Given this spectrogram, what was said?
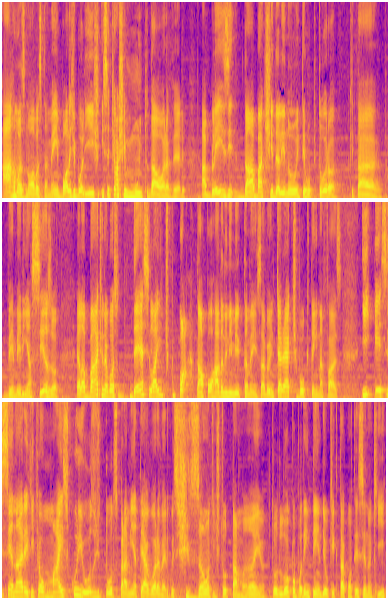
armas novas também, bola de boliche. Isso aqui eu achei muito da hora, velho. A Blaze dá uma batida ali no interruptor, ó, que tá vermelhinho aceso, ó. Ela bate o negócio, desce lá e tipo, pá, dá uma porrada no inimigo também, sabe? É o Interactable que tem na fase. E esse cenário aqui que é o mais curioso de todos para mim até agora, velho. Com esse xão aqui de todo tamanho. Todo louco pra poder entender o que que tá acontecendo aqui.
